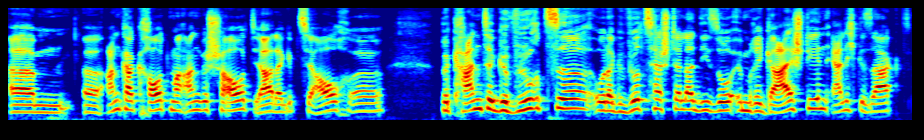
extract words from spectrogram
ähm, äh, Ankerkraut mal angeschaut. Ja, da gibt es ja auch. Äh, bekannte Gewürze oder Gewürzhersteller, die so im Regal stehen. Ehrlich gesagt,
